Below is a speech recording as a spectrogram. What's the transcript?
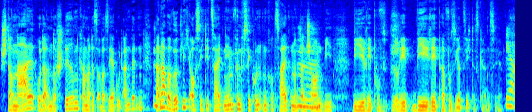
Sternal oder an der Stirn kann man das aber sehr gut anwenden. Dann aber wirklich auch sich die Zeit nehmen, fünf Sekunden kurz halten und dann schauen, wie, wie, re wie reperfusiert sich das Ganze. Ja.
